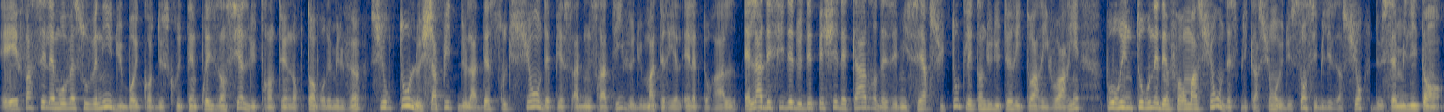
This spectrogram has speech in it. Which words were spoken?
et effacer les mauvais souvenirs du boycott du scrutin présidentiel du 31 octobre 2020, surtout le chapitre de la destruction des pièces administratives et du matériel électoral, elle a décidé de dépêcher des cadres, des émissaires sur toute l'étendue du territoire ivoirien pour une tournée d'information, d'explication et de sensibilisation de ses militants.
